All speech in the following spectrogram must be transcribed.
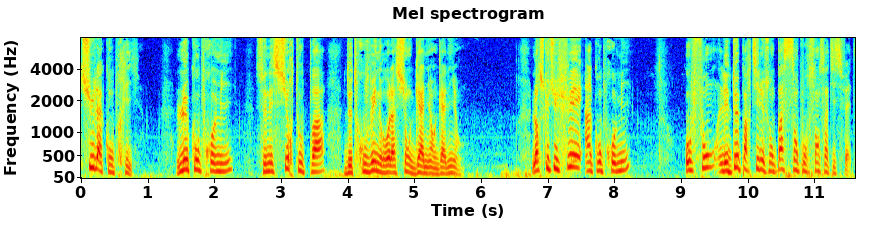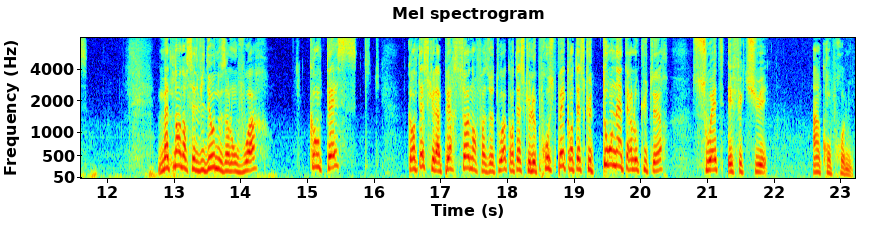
Tu l'as compris. Le compromis, ce n'est surtout pas de trouver une relation gagnant-gagnant. Lorsque tu fais un compromis, au fond, les deux parties ne sont pas 100% satisfaites. Maintenant, dans cette vidéo, nous allons voir quand est-ce que la personne en face de toi, quand est-ce que le prospect, quand est-ce que ton interlocuteur souhaite effectuer un compromis.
